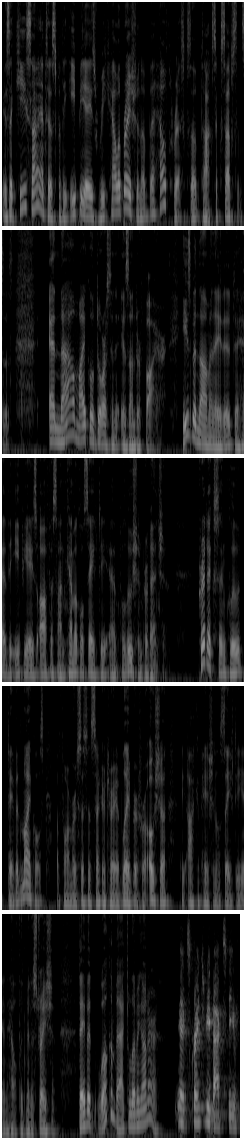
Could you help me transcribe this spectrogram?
is a key scientist for the EPA's recalibration of the health risks of toxic substances. And now Michael Dourson is under fire. He's been nominated to head the EPA's Office on Chemical Safety and Pollution Prevention. Critics include David Michaels, a former Assistant Secretary of Labor for OSHA, the Occupational Safety and Health Administration. David, welcome back to Living on Earth. It's great to be back, Steve.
